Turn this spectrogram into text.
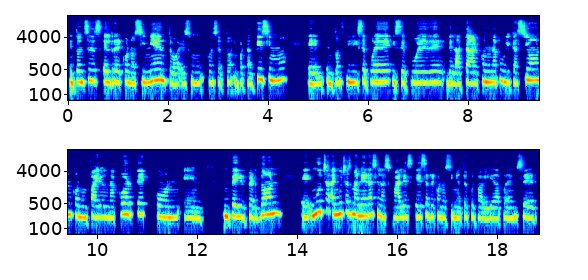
entonces, el reconocimiento es un concepto importantísimo eh, entonces, y, se puede, y se puede delatar con una publicación, con un fallo de una corte, con eh, un pedir perdón. Eh, hay muchas maneras en las cuales ese reconocimiento de culpabilidad pueden ser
